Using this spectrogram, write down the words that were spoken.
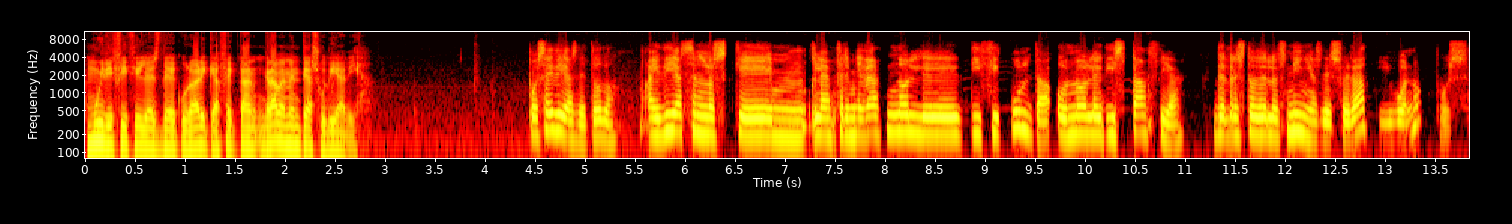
muy difíciles de curar y que afectan gravemente a su día a día. Pues hay días de todo. Hay días en los que mm, la enfermedad no le dificulta o no le distancia del resto de los niños de su edad y bueno, pues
